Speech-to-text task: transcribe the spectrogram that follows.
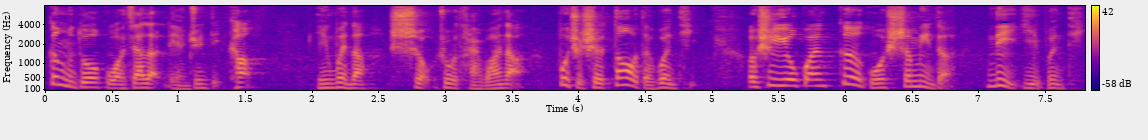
更多国家的联军抵抗。因为呢，守住台湾呢，不只是道德问题，而是攸关各国生命的利益问题。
